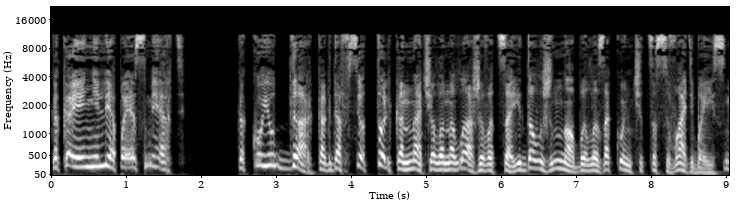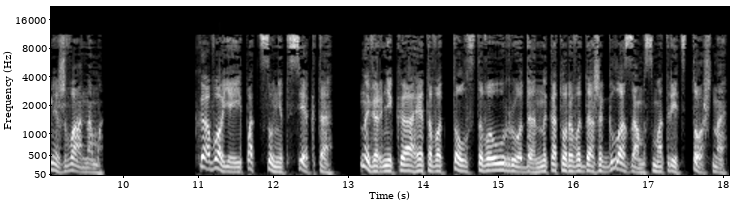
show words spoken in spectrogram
Какая нелепая смерть! Какой удар, когда все только начало налаживаться и должно было закончиться свадьбой с Межваном. Кого ей подсунет секта? Наверняка этого толстого урода, на которого даже глазам смотреть тошно.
